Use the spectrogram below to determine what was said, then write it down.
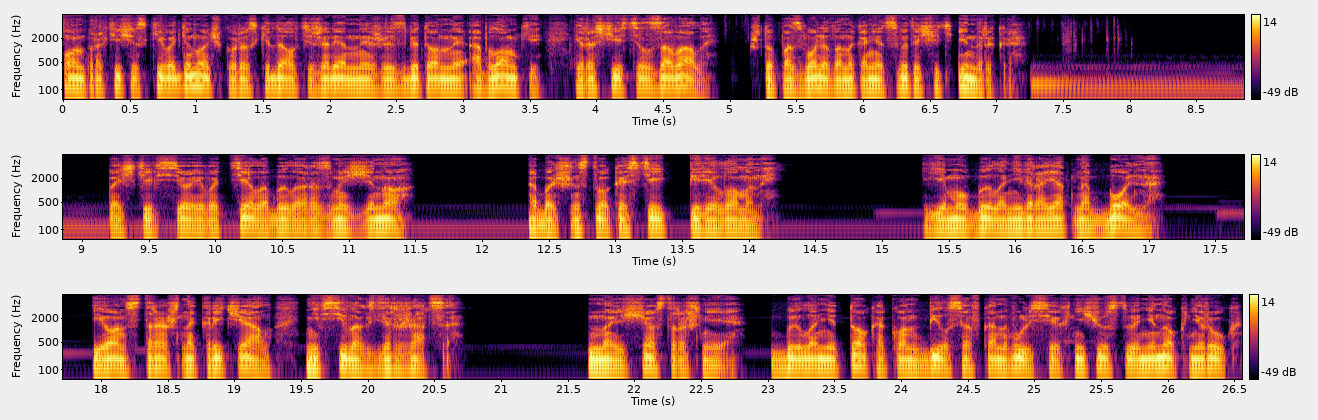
Он практически в одиночку раскидал тяжеленные железобетонные обломки и расчистил завалы, что позволило, наконец, вытащить Индрика. Почти все его тело было размозжено, а большинство костей переломаны. Ему было невероятно больно, и он страшно кричал, не в силах сдержаться. Но еще страшнее было не то, как он бился в конвульсиях, не чувствуя ни ног, ни рук,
